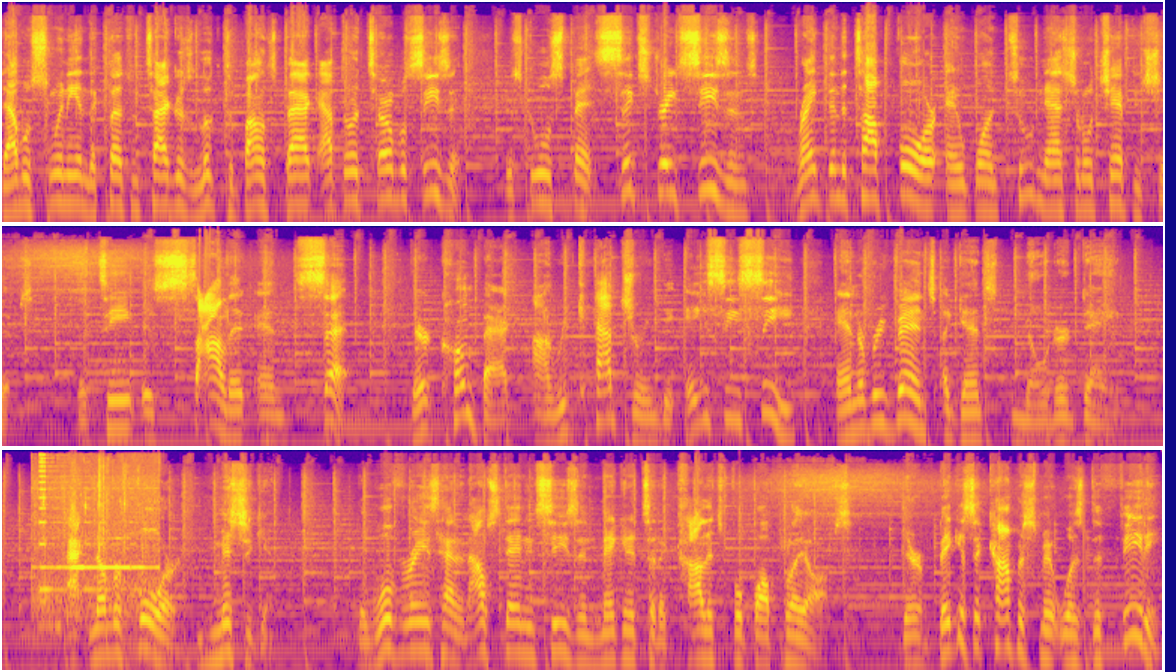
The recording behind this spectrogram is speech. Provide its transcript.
Dabo Swinney and the Clemson Tigers look to bounce back after a terrible season. The school spent six straight seasons ranked in the top four and won two national championships. The team is solid and set their comeback on recapturing the ACC and a revenge against Notre Dame. At number four, Michigan. The Wolverines had an outstanding season making it to the college football playoffs. Their biggest accomplishment was defeating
